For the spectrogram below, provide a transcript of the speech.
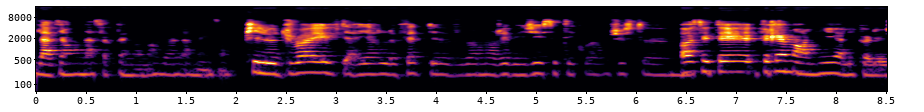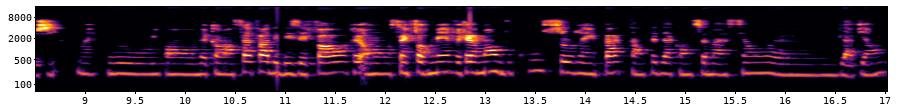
la viande à certains moments là, à la maison. Puis le drive derrière le fait de vouloir manger végé, c'était quoi? Juste euh, Ah, c'était vraiment lié à l'écologie. Ouais. Oui, oui, oui. On a commencé à faire des, des efforts. On s'informait vraiment beaucoup sur l'impact en fait de la consommation euh, de la viande.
